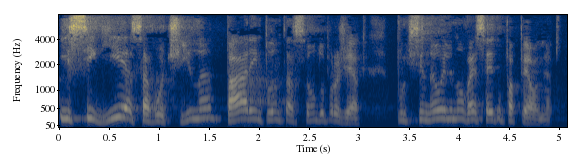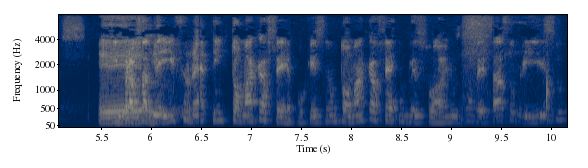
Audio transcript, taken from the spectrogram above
e seguir essa rotina para a implantação do projeto. Porque senão ele não vai sair do papel, Neto. É, e para fazer isso, né, tem que tomar café, porque se não tomar café com o pessoal e não conversar sobre isso,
